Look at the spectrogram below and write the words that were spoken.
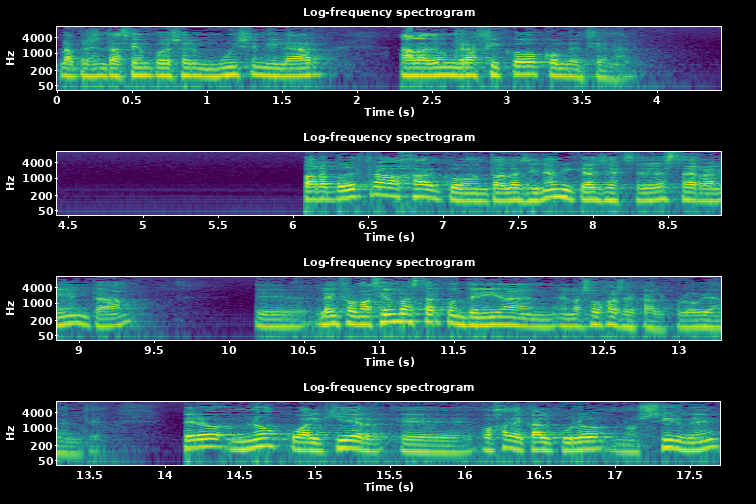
la presentación puede ser muy similar a la de un gráfico convencional. Para poder trabajar con tablas dinámicas y acceder a esta herramienta, eh, la información va a estar contenida en las hojas de cálculo, obviamente. Pero no cualquier eh, hoja de cálculo nos sirve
